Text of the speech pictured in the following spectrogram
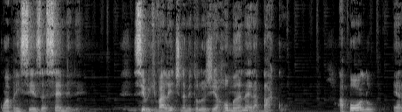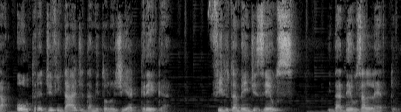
com a princesa Semele. Seu equivalente na mitologia romana era Baco. Apolo era outra divindade da mitologia grega, filho também de Zeus e da deusa Leto.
